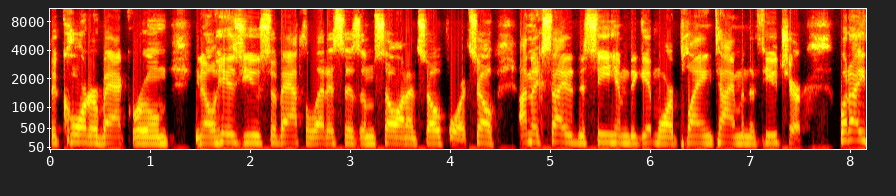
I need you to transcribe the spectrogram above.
the quarterback room, you know, his use of athleticism, so on and so forth. So I'm excited to see him to get more playing time in the future. But I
